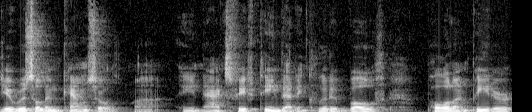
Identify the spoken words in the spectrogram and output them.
Jerusalem Council uh, in Acts 15, that included both Paul and Peter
